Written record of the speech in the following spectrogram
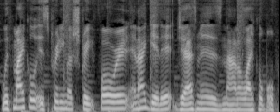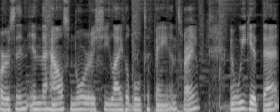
with Michael, it's pretty much straightforward, and I get it. Jasmine is not a likable person in the house, nor is she likable to fans, right? And we get that.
